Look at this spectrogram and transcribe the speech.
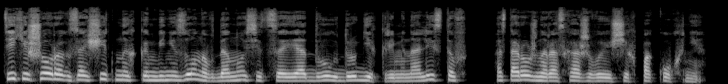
Тихий шорох защитных комбинезонов доносится и от двух других криминалистов, осторожно расхаживающих по кухне.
